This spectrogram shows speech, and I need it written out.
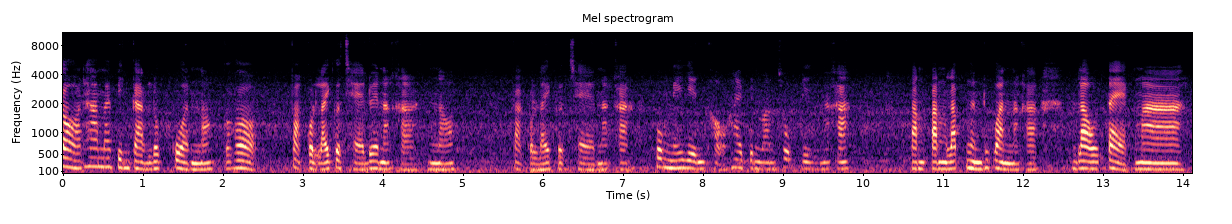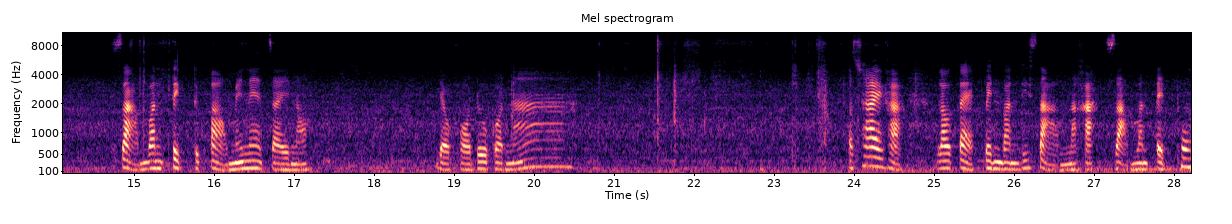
ก็ถ้าไม่เป็นการรบกวนเนาะก็ฝากกดไลค์กดแชร์ด้วยนะคะเนาะฝากกดไลค์กดแชร์นะคะพรุ่งนี้เย็นขอให้เป็นวันโชคดีนะคะปังปังรับเงินทุกวันนะคะ เราแตกมาสามวันติดหรือเปล่าไม่แน่ใจเนาะเดี๋ยวขอดูก่อนนะอ๋อ ใช่ค่ะ เราแตกเป็นวันที่สามนะคะสามวันเต็ดพรุ่ง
